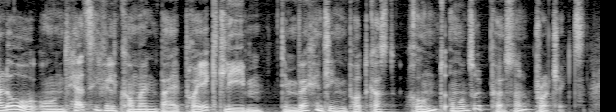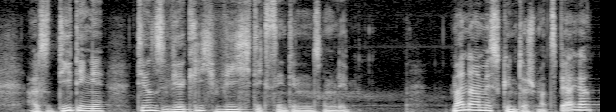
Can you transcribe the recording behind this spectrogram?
Hallo und herzlich willkommen bei Projekt Leben, dem wöchentlichen Podcast rund um unsere Personal Projects, also die Dinge, die uns wirklich wichtig sind in unserem Leben. Mein Name ist Günter Schmatzberger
